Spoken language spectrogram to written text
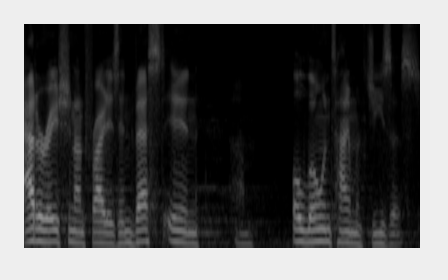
adoration on Fridays. Invest in um, alone time with Jesus.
